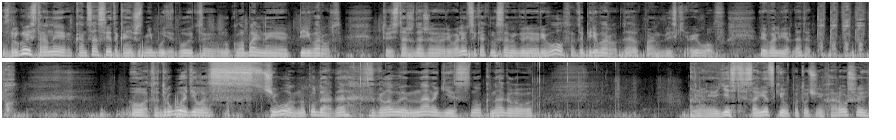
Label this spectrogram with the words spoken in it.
С другой стороны, конца света, конечно, не будет. Будет ну, глобальный переворот. То есть та же даже революция, как мы с вами говорим, револв, это переворот, да, вот по-английски, револв, револьвер, да, так. Вот. А другое дело, с чего, но куда, да? С головы на ноги, с ног на голову. Есть советский опыт очень хороший.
